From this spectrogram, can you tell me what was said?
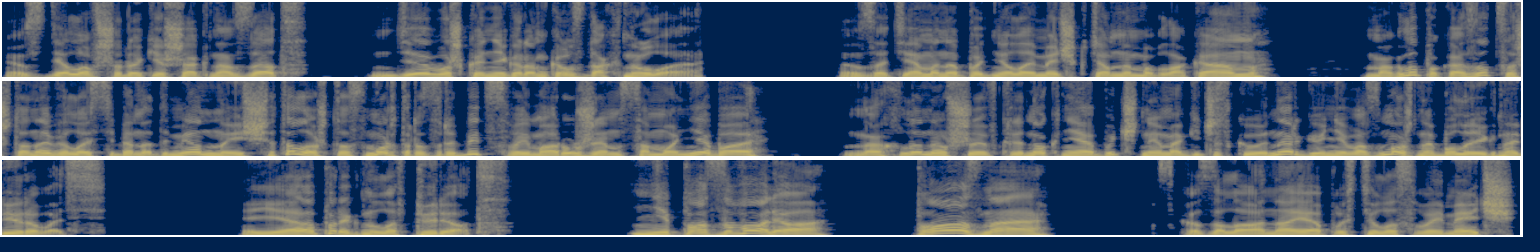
Сделав широкий шаг назад, девушка негромко вздохнула. Затем она подняла меч к тёмным облакам. Могло показаться, что она вела себя надменно и считала, что сможет разрубить своим оружием само небо, но хлынувшую в клинок необычную магическую энергию невозможно было игнорировать. Я прыгнула вперёд. «Не позволю!» «Поздно!» — сказала она и опустила свой меч,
